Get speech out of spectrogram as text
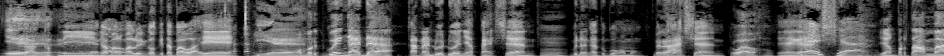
Iya, Cakep iya, nih, Iya nggak dong. malu-maluin kalau kita bawa ya. Iya. Menurut gue nggak ada, karena dua-duanya passion. Hmm. Bener nggak tuh gue ngomong? Bener. Passion, Wow. ya kan? Passion. Yang pertama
